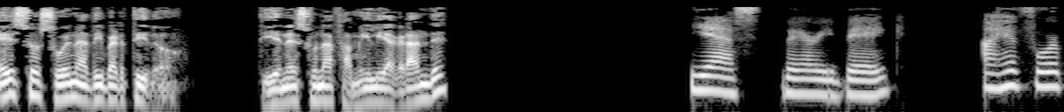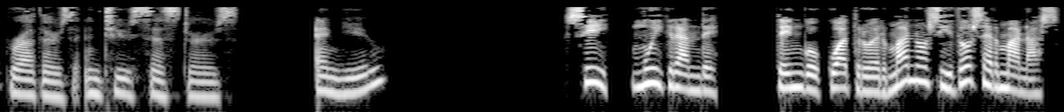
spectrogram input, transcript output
Eso suena divertido. ¿Tienes una familia grande? Yes, very big. I have four brothers and two sisters. And you? Sí, muy grande. Tengo cuatro hermanos y dos hermanas.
